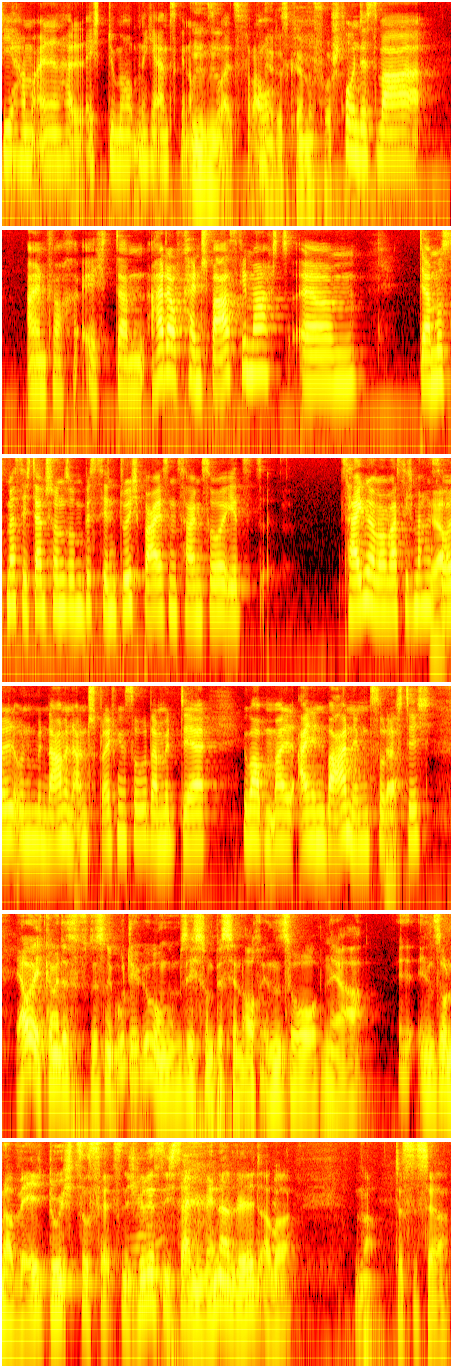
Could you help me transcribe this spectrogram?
die haben einen halt echt überhaupt nicht ernst genommen, so als Frau. Mhm. Ja, das kann ich mir vorstellen. Und es war einfach echt dann, hat auch keinen Spaß gemacht. Ähm, da musste man sich dann schon so ein bisschen durchbeißen und sagen, so, jetzt zeigen wir mal, was ich machen Ja. soll und mit Namen ansprechen, so, damit der überhaupt mal einen wahrnimmt, so Ja. richtig. Ja, aber ich kann mir das, das ist eine gute Übung, um sich so ein bisschen auch in so, naja, in- in so einer Welt durchzusetzen. Ich will jetzt nicht sagen Männerwelt, aber na, das ist ja.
